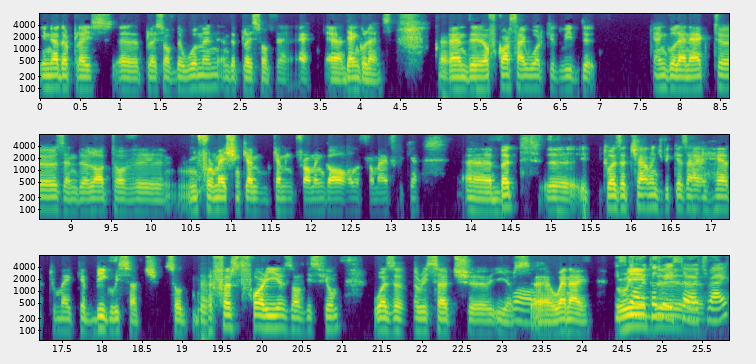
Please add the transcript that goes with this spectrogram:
in other place uh, place of the woman and the place of the uh, the Angolans. And uh, of course, I worked with the, Angolan actors and a lot of uh, information came, coming from Angola, from Africa. Uh, but uh, it was a challenge because I had to make a big research. So the first four years of this film was a research uh, years uh, when I historical read, research, right?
